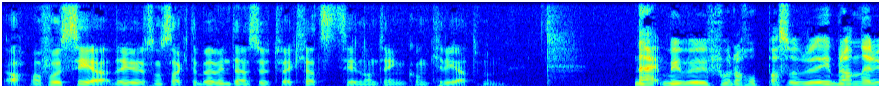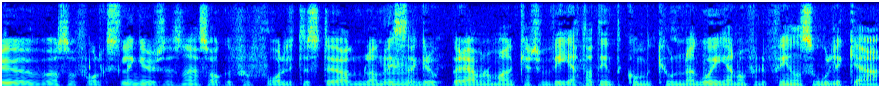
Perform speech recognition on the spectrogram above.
Ja, man får se. Det är ju som sagt, det behöver inte ens utvecklats till någonting konkret. Men... Nej, vi, vi får hoppas. Och ibland är det ju, alltså folk slänger ur sig sådana här saker för att få lite stöd bland vissa mm. grupper. Även om man kanske vet att det inte kommer kunna gå igenom. För det finns olika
